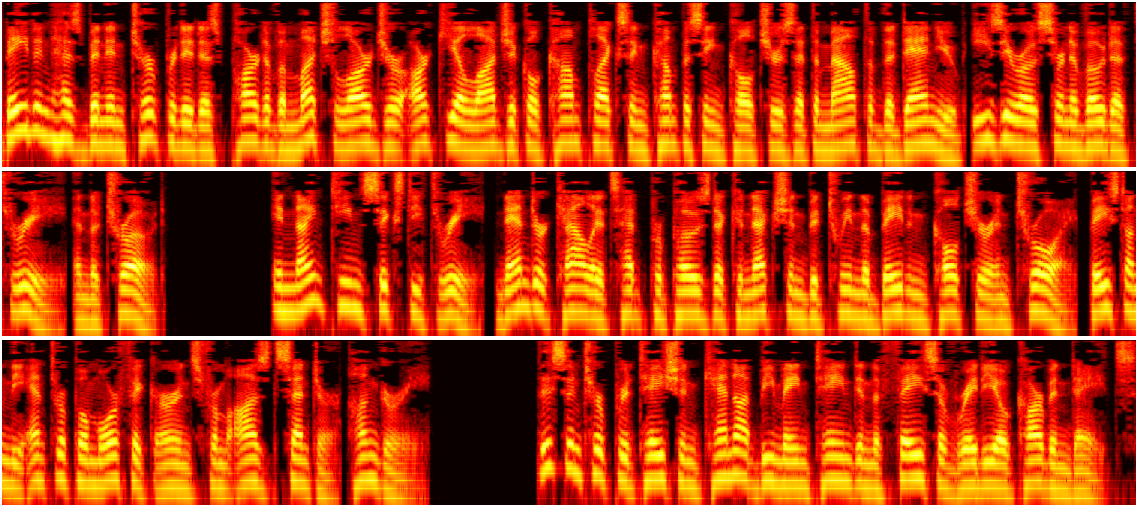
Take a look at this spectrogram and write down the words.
Baden has been interpreted as part of a much larger archaeological complex encompassing cultures at the mouth of the Danube and the Troad. In 1963, Nándor Kalicz had proposed a connection between the Baden culture and Troy, based on the anthropomorphic urns from Ozd Center Hungary. This interpretation cannot be maintained in the face of radiocarbon dates.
